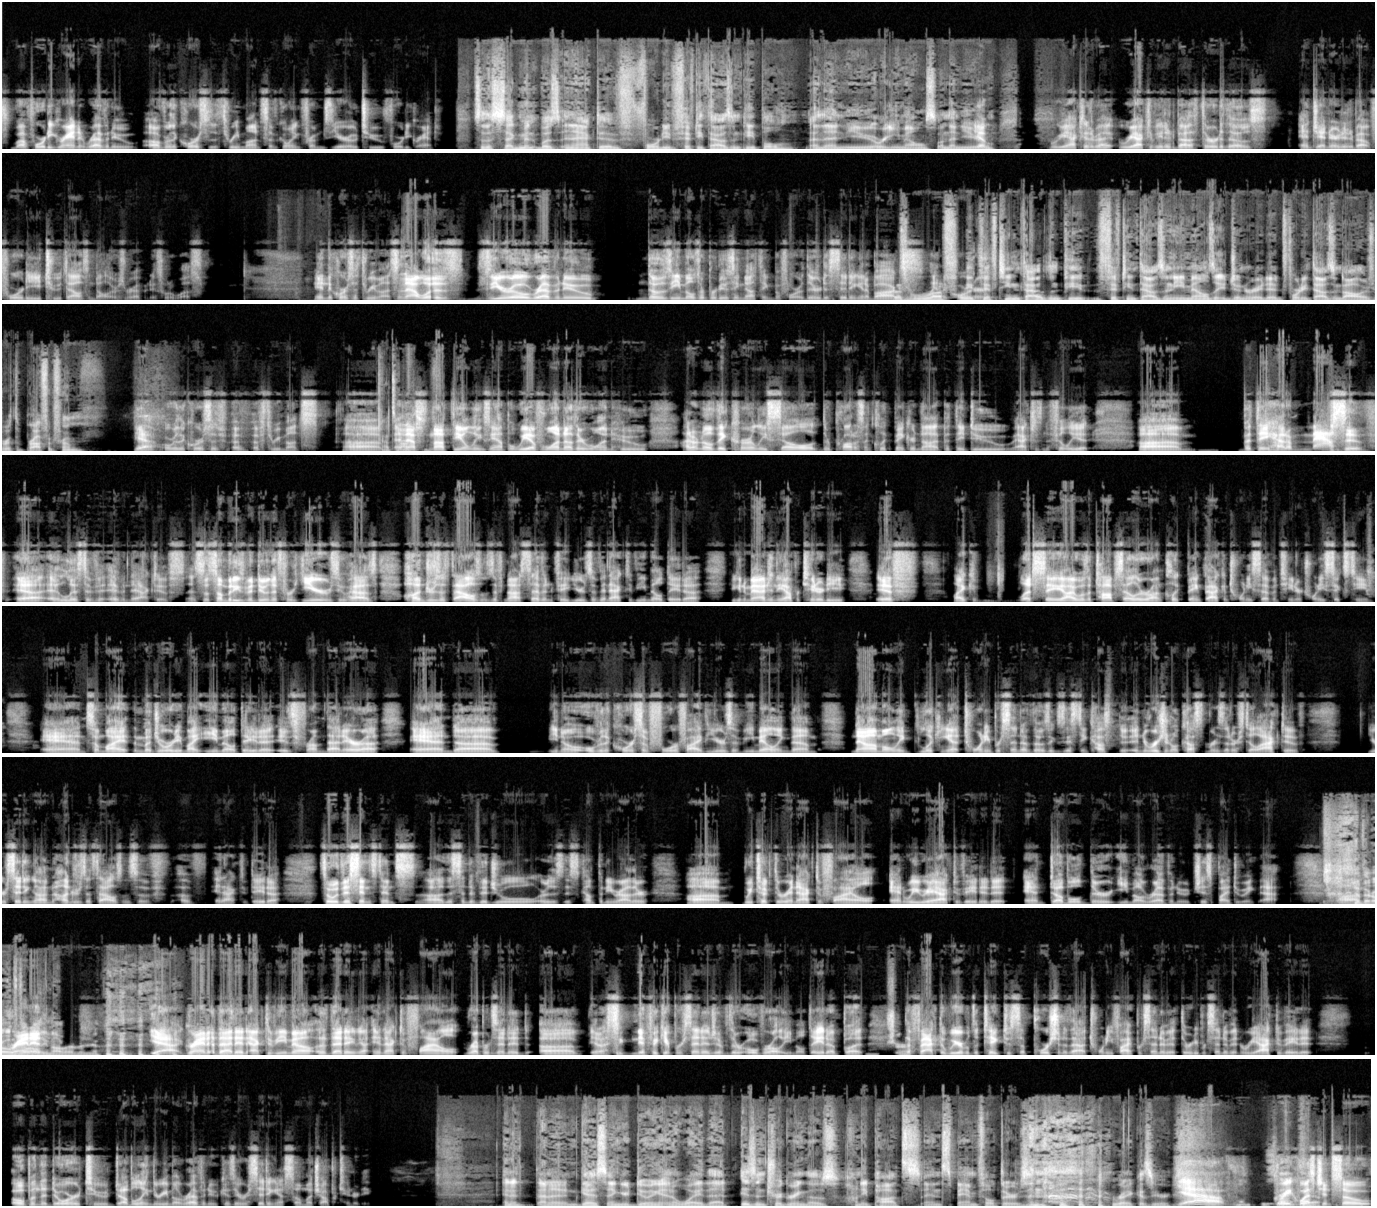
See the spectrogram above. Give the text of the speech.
about 40 grand in revenue over the course of the three months of going from zero to 40 grand. So the segment was inactive 40 to 50,000 people and then you, or emails, and then you yep. reacted about, reactivated about a third of those and generated about $42,000 in revenue is what it was in the course of three months. And that was zero revenue. Those emails are producing nothing before. They're just sitting in a box. That's roughly 15,000 15,000 emails that you generated $40,000 worth of profit from. Yeah, over the course of, of, of three months. Um, that's and awesome. that's not the only example. We have one other one who I don't know if they currently sell their products on ClickBank or not, but they do act as an affiliate. Um, but they had a massive uh, list of, of, inactives. And so somebody's been doing this for years who has hundreds of thousands, if not seven figures of inactive email data. You can imagine the opportunity if like let's say I was a top seller on ClickBank back in 2017 or 2016, and so my the majority of my email data is from that era, and uh, you know over the course of four or five years of emailing them, now I'm only looking at 20% of those existing custom, original customers that are still active you're sitting on hundreds of thousands of, of inactive data. So with this instance, uh, this individual or this, this company rather, um, we took their inactive file and we reactivated it and doubled their email revenue just by doing that. Um, Their overall granted, email revenue. yeah, granted that inactive email, uh, that inactive file represented uh, you know, a significant percentage of their overall email data, but sure. the fact that we were able to take just a portion of that, 25% of it, 30% of it, and reactivate it, opened the door to doubling their email revenue because they were sitting at so much opportunity. And, and I'm guessing you're doing it in a way that isn't triggering those honeypots and spam filters, and right? Because you're yeah, great question. Yeah. So,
